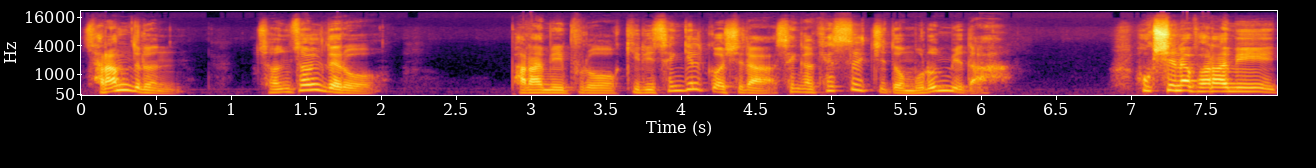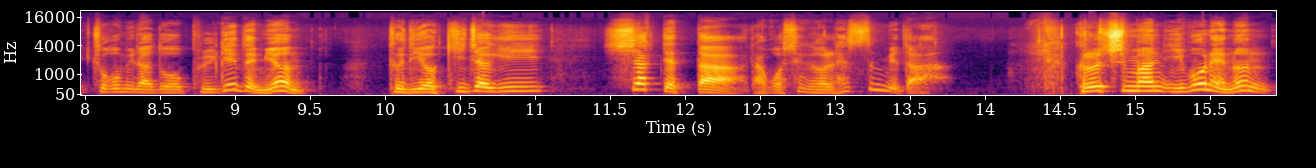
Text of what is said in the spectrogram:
사람들은 전설대로 바람이 불어 길이 생길 것이라 생각했을지도 모릅니다. 혹시나 바람이 조금이라도 불게 되면 드디어 기적이 시작됐다라고 생각을 했습니다. 그렇지만 이번에는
